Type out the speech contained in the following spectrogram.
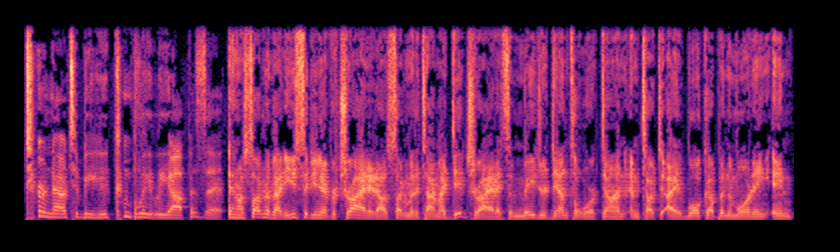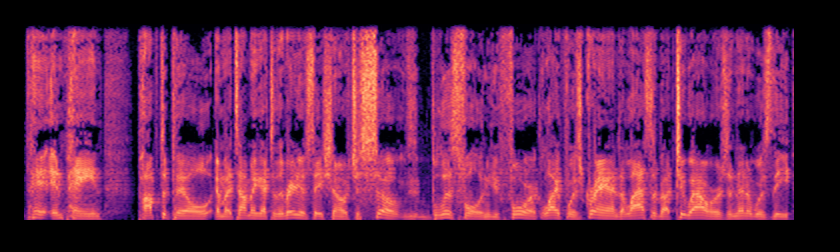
turned out to be completely opposite. And I was talking about, you said you never tried it. I was talking about the time I did try it. I had some major dental work done, and talked. To, I woke up in the morning in pain, in pain, popped a pill, and by the time I got to the radio station, I was just so blissful and euphoric. Life was grand. It lasted about two hours, and then it was the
